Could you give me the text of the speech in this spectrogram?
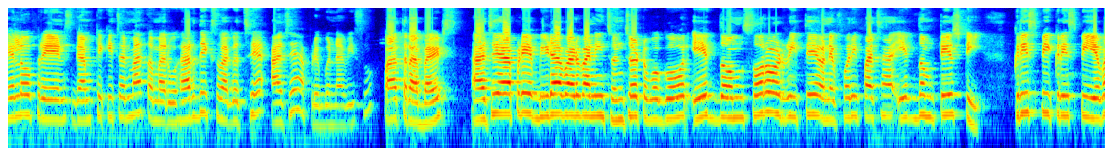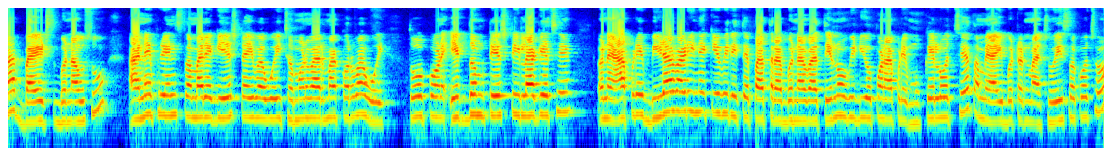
હેલો ફ્રેન્ડ્સ ગામઠી કિચનમાં તમારું હાર્દિક સ્વાગત છે. આજે આપણે બનાવીશું પાતરા બાઇટ્સ આજે આપણે બીડા વાળવાની ઝંઝટ વગર એકદમ સરળ રીતે અને ફરી પાછા એકદમ ટેસ્ટી ક્રિસ્પી ક્રિસ્પી એવા બાઇટ્સ બનાવશું. આને ફ્રેન્ડ્સ તમારે ગેસ્ટ આવ્યા હોય, જમણવારમાં કરવા હોય, તો પણ એકદમ ટેસ્ટી લાગે છે. અને આપણે બીડાવાળીને કેવી રીતે પાતરા બનાવવા તેનો વીડિયો પણ આપણે મૂકેલો જ છે. તમે આઈ બટનમાં જોઈ શકો છો.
